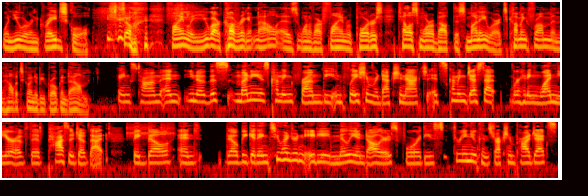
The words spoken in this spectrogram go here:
when you were in grade school. So finally, you are covering it now as one of our fine reporters. Tell us more about this money, where it's coming from, and how it's going to be broken down. Thanks, Tom. And, you know, this money is coming from the Inflation Reduction Act. It's coming just at we're hitting one year of the passage of that big bill. And they'll be getting $288 million for these three new construction projects.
